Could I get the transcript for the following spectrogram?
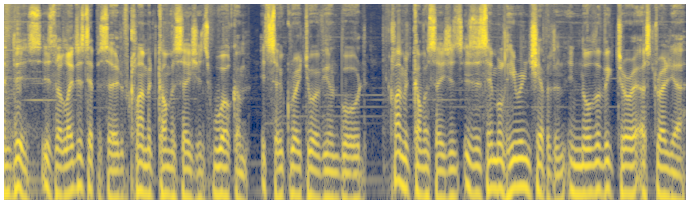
And this is the latest episode of Climate Conversations. Welcome. It's so great to have you on board. Climate Conversations is assembled here in Shepparton in northern Victoria, Australia,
